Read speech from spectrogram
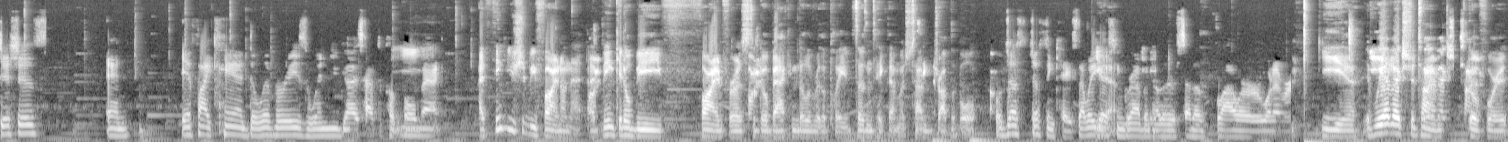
dishes, and if I can, deliveries when you guys have to put bowl back. I think you should be fine on that. I think it'll be fine for us to go back and deliver the plate. It doesn't take that much time to drop the bowl. Well, just just in case. That way you guys can grab another set of flour or whatever. Yeah, if we have extra time, go for it.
